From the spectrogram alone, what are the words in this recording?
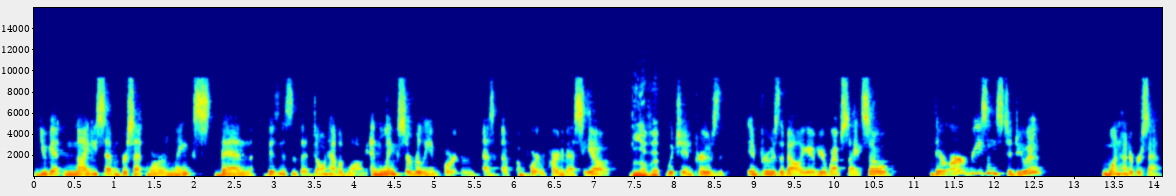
you get 97% more links than businesses that don't have a blog. And links are really important as an important part of SEO. Love it. Which improves improves the value of your website. So there are reasons to do it 100%.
